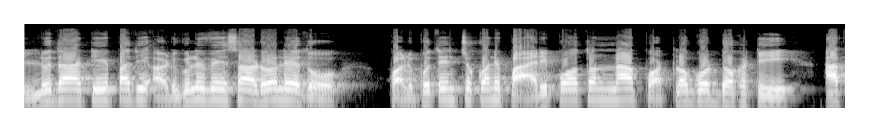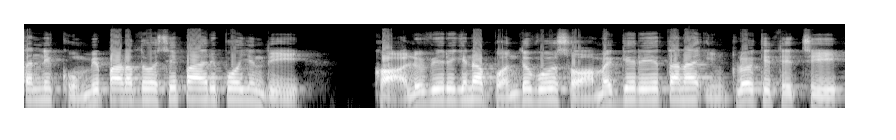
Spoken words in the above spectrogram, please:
ఇల్లు దాటి పది అడుగులు వేశాడో లేదో పలుపు తెంచుకొని పారిపోతున్న పొట్లగొడ్డొకటి అతన్ని కుమ్మి పడదోసి పారిపోయింది. కాలు విరిగిన బంధువు సోమగిరి తన ఇంట్లోకి తెచ్చి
